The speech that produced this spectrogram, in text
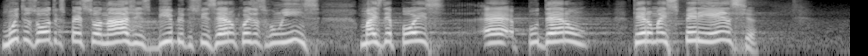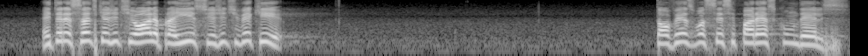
muitos outros personagens bíblicos fizeram coisas ruins, mas depois é, puderam ter uma experiência. É interessante que a gente olha para isso e a gente vê que talvez você se pareça com um deles.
